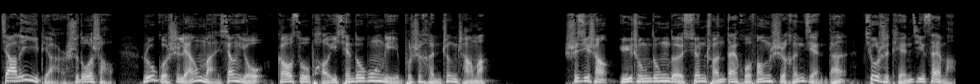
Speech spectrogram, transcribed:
加了一点儿是多少？如果是两满箱油，高速跑一千多公里，不是很正常吗？”实际上，余承东的宣传带货方式很简单，就是田忌赛马。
